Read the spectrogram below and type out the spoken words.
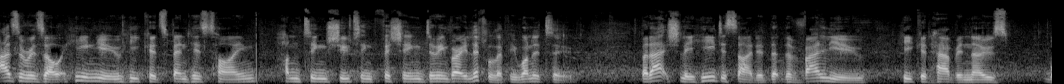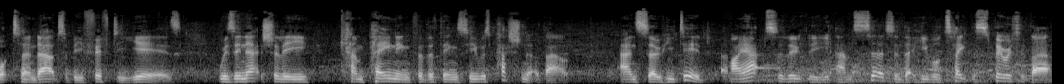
as a result, he knew he could spend his time hunting, shooting, fishing, doing very little if he wanted to. But actually, he decided that the value he could have in those, what turned out to be 50 years, was in actually campaigning for the things he was passionate about. And so he did. I absolutely am certain that he will take the spirit of that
